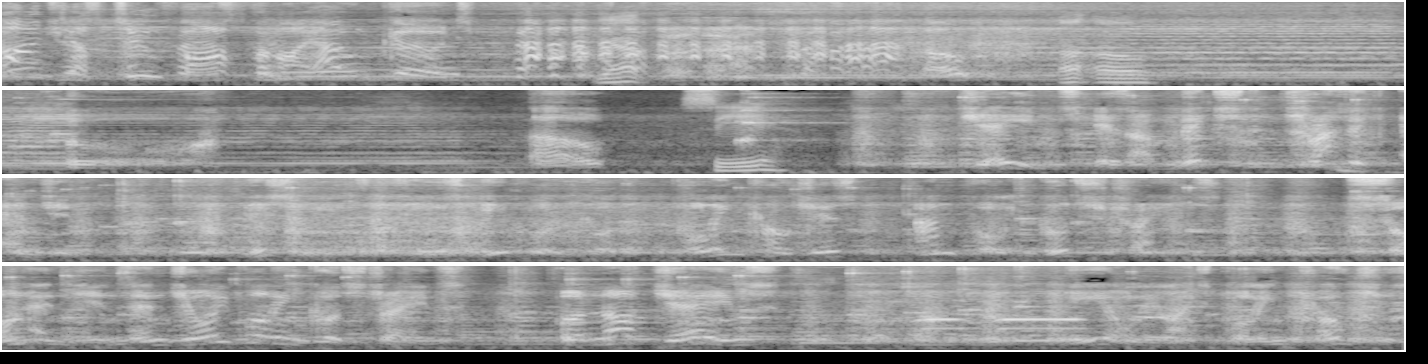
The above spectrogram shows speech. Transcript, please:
I'm just too fast for my own good. Yep. Oh, Uh oh. Oh. See? James is a mixed traffic engine. This means that he is equally good at pulling coaches and pulling goods trains. Some engines enjoy pulling goods trains, but not James. He only likes pulling coaches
